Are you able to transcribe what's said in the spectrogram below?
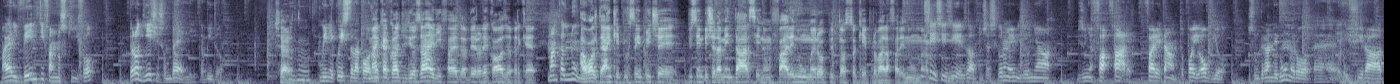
magari 20 fanno schifo, però 10 sono belli, capito? Certo. Mhm. Quindi è questa la cosa. Manca il coraggio di osare di fare davvero le cose perché Manca il numero. a volte è anche più semplice, più semplice lamentarsi e non fare numero piuttosto che provare a fare numero. Sì, sì, sì, esatto. Cioè, secondo me bisogna, bisogna fa- fare, fare tanto. Poi, ovvio, sul grande numero eh, uscirà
